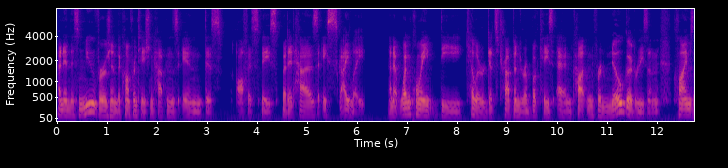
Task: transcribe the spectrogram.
And in this new version, the confrontation happens in this office space, but it has a skylight. And at one point, the killer gets trapped under a bookcase, and Cotton, for no good reason, climbs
